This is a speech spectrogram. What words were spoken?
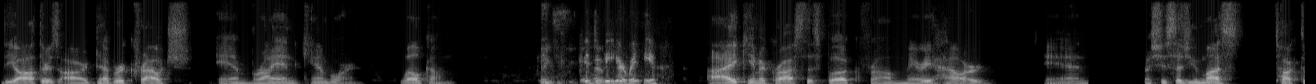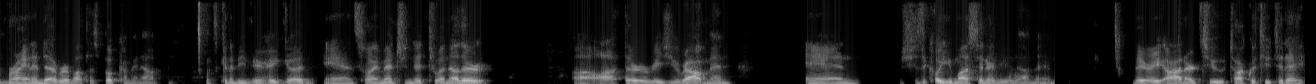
The authors are Deborah Crouch and Brian Cambourne. Welcome. It's good to be here with you. I came across this book from Mary Howard, and she says, You must talk to Brian and Deborah about this book coming out. It's going to be very good. And so I mentioned it to another uh, author, Regie Routman, and she's like, Oh, you must interview them. And very honored to talk with you today.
